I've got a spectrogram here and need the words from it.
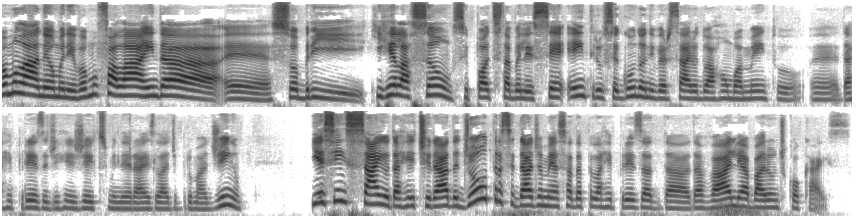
Vamos lá, Neumani, vamos falar ainda é, sobre que relação se pode estabelecer entre o segundo aniversário do arrombamento é, da represa de rejeitos minerais lá de Brumadinho e esse ensaio da retirada de outra cidade ameaçada pela represa da, da Vale, a Barão de Cocais.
